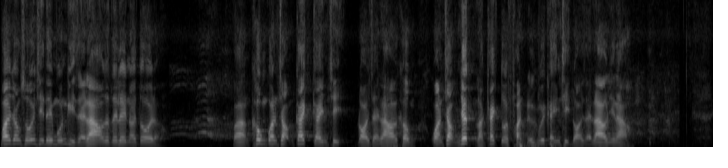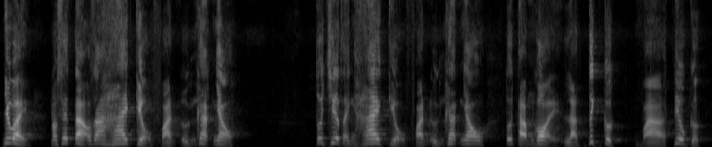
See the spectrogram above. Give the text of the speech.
Bao nhiêu trong số anh chị đây muốn nghỉ giải lao ra tay lên nói tôi đâu? Vâng không quan trọng cách các anh chị đòi giải lao hay không. Quan trọng nhất là cách tôi phản ứng với các anh chị đòi giải lao như nào. Như vậy, nó sẽ tạo ra hai kiểu phản ứng khác nhau. Tôi chia thành hai kiểu phản ứng khác nhau. Tôi tạm gọi là tích cực và tiêu cực.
